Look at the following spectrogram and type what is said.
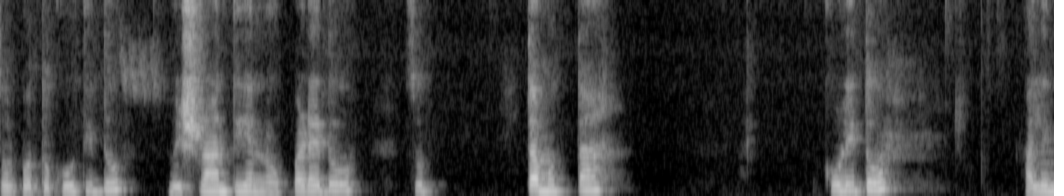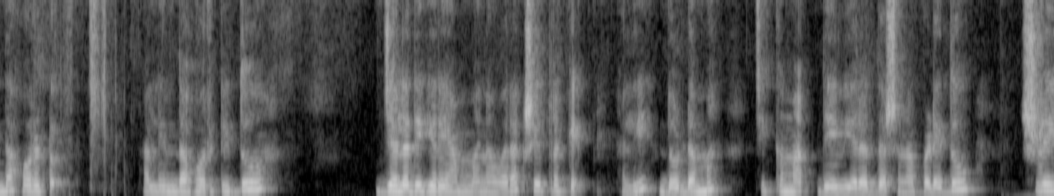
ಸ್ವಲ್ಪ ಹೊತ್ತು ಕೂತಿದ್ದು, ವಿಶ್ರಾಂತಿಯನ್ನು ಪಡೆದು ಸುತ್ತಮುತ್ತ ಕುಳಿತು ಅಲ್ಲಿಂದ ಹೊರಟು. ಅಲ್ಲಿಂದ ಹೊರಟಿದ್ದು ಜಲದಿಗೆರೆ ಅಮ್ಮನವರ ಕ್ಷೇತ್ರಕ್ಕೆ. ಅಲ್ಲಿ ದೊಡ್ಡಮ್ಮ, ಚಿಕ್ಕಮ್ಮ ದೇವಿಯರ ದರ್ಶನ ಪಡೆದು ಶ್ರೀ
